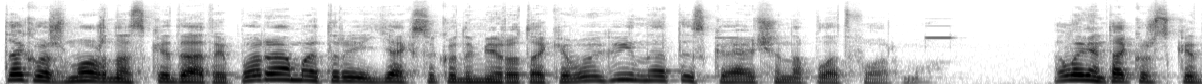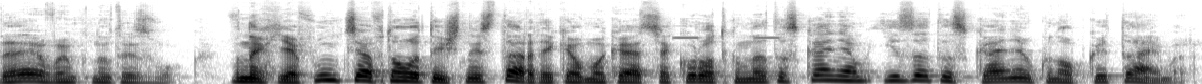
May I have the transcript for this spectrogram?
Також можна скидати параметри як секундоміру, так і ваги, натискаючи на платформу. Але він також скидає вимкнути звук. В них є функція автоматичний старт, яка вмикається коротким натисканням і затисканням кнопки таймер.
